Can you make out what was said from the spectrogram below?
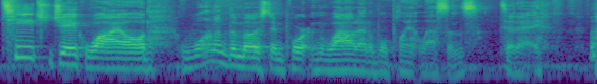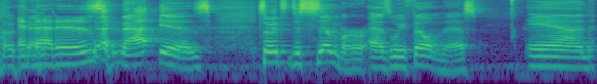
teach Jake Wyld one of the most important wild edible plant lessons today. Okay? And that is? And that is, so it's December as we film this, and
